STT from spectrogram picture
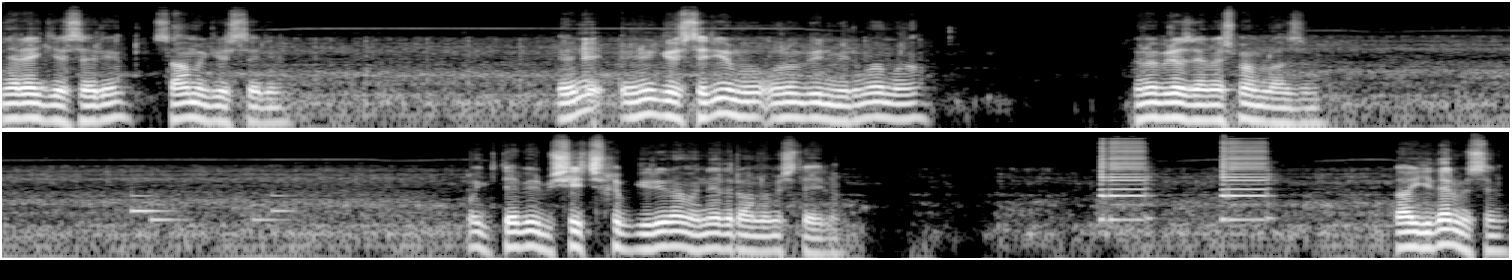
Nereye göstereyim? Sağ mı göstereyim? Önü, önü gösteriyor mu onu bilmiyorum ama Buna biraz yanaşmam lazım. Bu ikide bir bir şey çıkıp giriyor ama nedir anlamış değilim. Daha gider misin?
